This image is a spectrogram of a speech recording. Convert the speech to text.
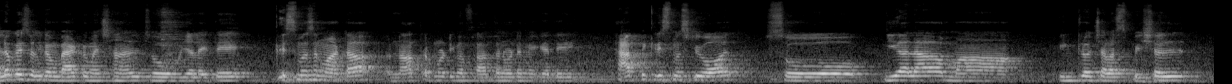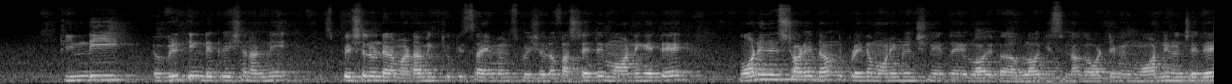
Hello guys welcome back to my channel so ఇవాళ అయితే క్రిస్మస్ అనమాట నా తరపు నుండి మా ప్రాంతం నుండి మీకైతే happy Christmas to all so ఇవాళ మా ఇంట్లో చాలా స్పెషల్ తిండి ఎవ్రీథింగ్ డెకరేషన్ అన్నీ స్పెషల్ ఉంటాయి అనమాట మీకు చూపిస్తా ఏమేమి స్పెషల్ ఫస్ట్ అయితే మార్నింగ్ అయితే మార్నింగ్ నుంచి స్టార్ట్ చేద్దాం. ఇప్పుడైతే మార్నింగ్ నుంచి నేనైతే వ్లాగ్ వ్లాగ్ చేస్తున్నా కాబట్టి మేము మార్నింగ్ నుంచి అయితే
